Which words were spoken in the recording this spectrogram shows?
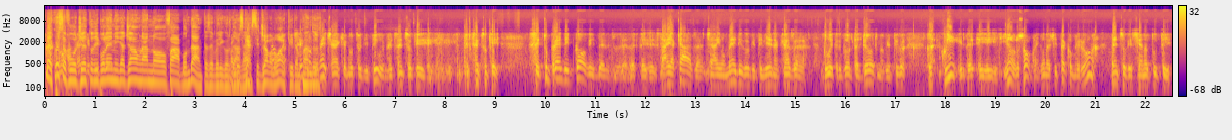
Beh, questo fu oggetto di polemica già un anno fa abbondante, se vi ricordate. Quando scarseggiavano no, anche i. Secondo me c'è anche molto di più, nel senso che, nel senso che se tu prendi il Covid, eh, eh, stai a casa, c'hai un medico che ti viene a casa due o tre volte al giorno, ti, la, qui eh, io non lo so, ma in una città come Roma penso che siano tutti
